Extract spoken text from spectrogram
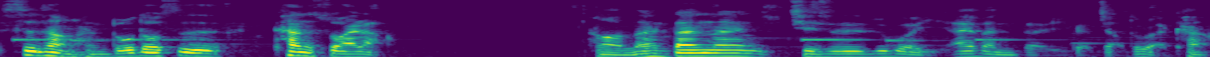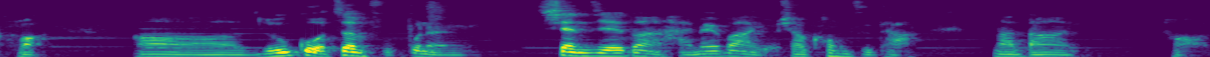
市场很多都是看衰了。好，那但那其实如果以 Ivan 的一个角度来看的话，啊，如果政府不能现阶段还没办法有效控制它，那当然，好，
